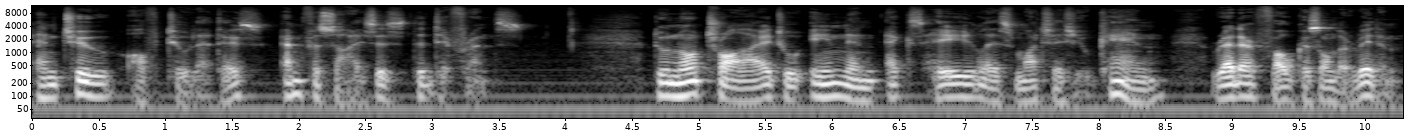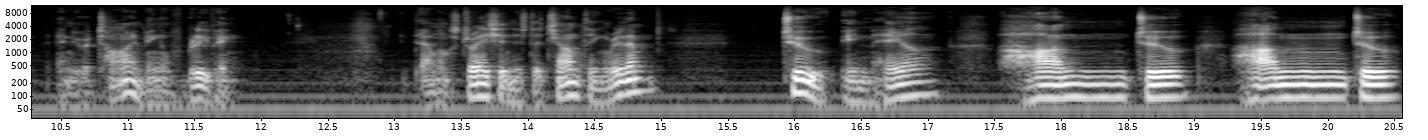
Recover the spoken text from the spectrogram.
and two of two letters emphasizes the difference. Do not try to in and exhale as much as you can, Rather focus on the rhythm and your timing of breathing. Demonstration is the chanting rhythm. Two, inhale. Han, two, han, two,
